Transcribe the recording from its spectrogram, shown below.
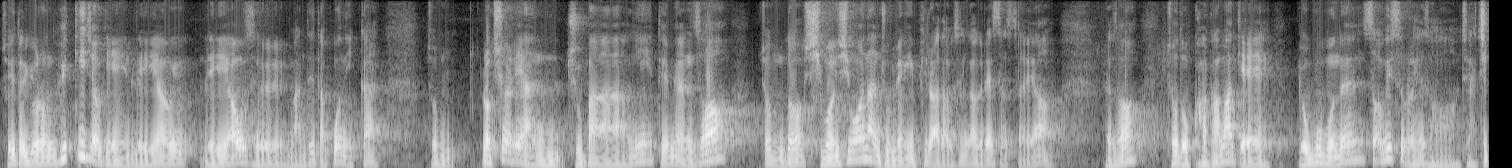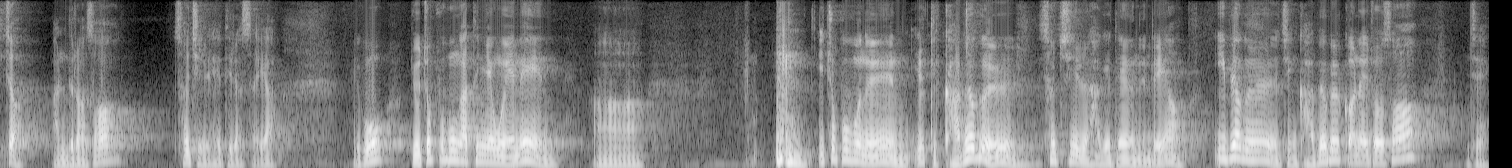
저희도 이런 획기적인 레이아웃, 레이아웃을 만들다 보니까 좀 럭셔리한 주방이 되면서 좀 더 시원시원한 조명이 필요하다고 생각을 했었어요. 그래서 저도 과감하게 이 부분은 서비스로 해서 제가 직접 만들어서 설치를 해드렸어요. 그리고 이쪽 부분 같은 경우에는, 어, 이쪽 부분은 이렇게 가벽을 설치를 하게 되었는데요. 이 벽을 지금 가벽을 꺼내줘서 이제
